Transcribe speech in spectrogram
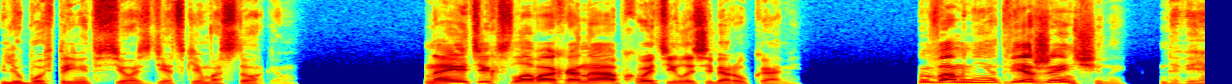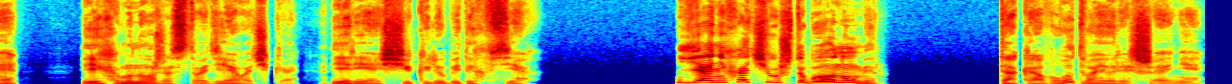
Любовь примет все с детским восторгом. На этих словах она обхватила себя руками. «Во мне две женщины». «Две? Их множество, девочка, и резчик любит их всех». «Я не хочу, чтобы он умер». «Таково твое решение?»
